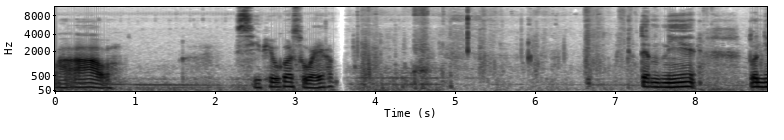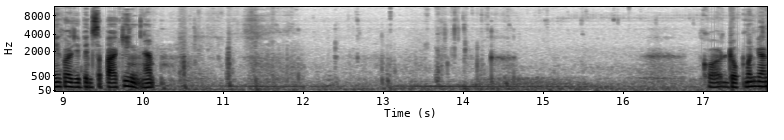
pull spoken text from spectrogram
ว้าว สีผิวก็สวยครับ เต็มนี้ต้นนี้ก็จะเป็นสปาร์กิ้งครับ ก็ดกเหมือนกัน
